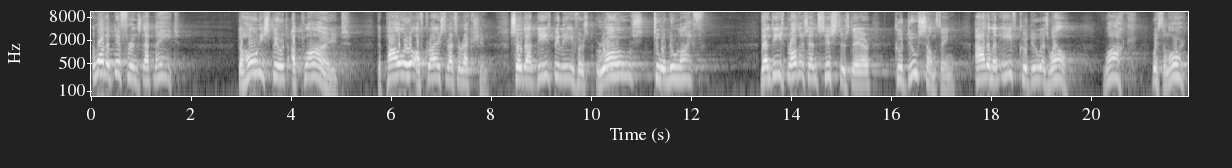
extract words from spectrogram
And what a difference that made. The Holy Spirit applied the power of Christ's resurrection so that these believers rose to a new life. Then these brothers and sisters there could do something Adam and Eve could do as well walk with the Lord.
